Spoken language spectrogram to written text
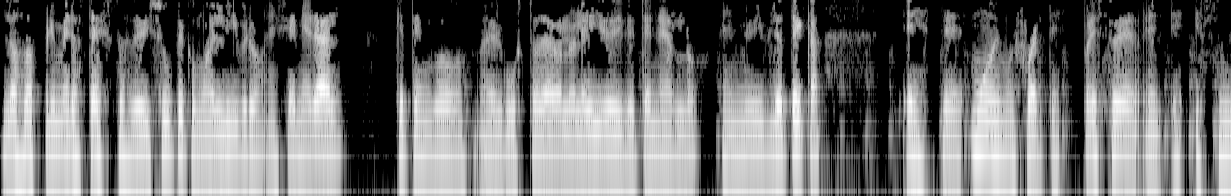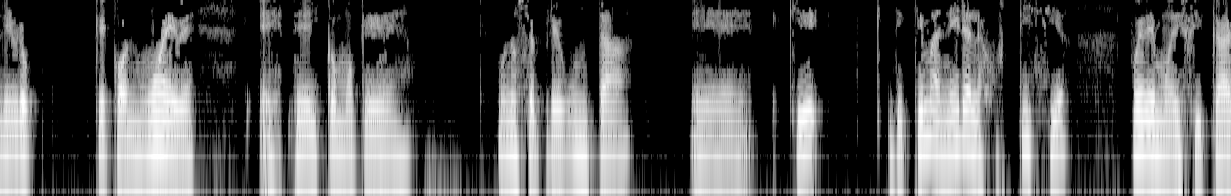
los dos primeros textos de hoy supe, como el libro en general, que tengo el gusto de haberlo leído y de tenerlo en mi biblioteca, este, muy, muy fuerte. Por eso eh, eh, es un libro que conmueve este, y como que uno se pregunta eh, qué, de qué manera la justicia puede modificar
